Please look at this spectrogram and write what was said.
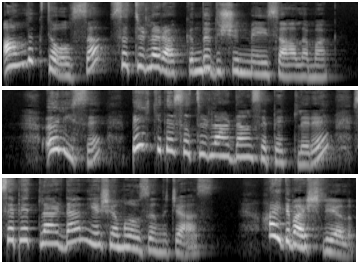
Anlık da olsa satırlar hakkında düşünmeyi sağlamak. Öyleyse belki de satırlardan sepetlere, sepetlerden yaşama uzanacağız. Haydi başlayalım.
